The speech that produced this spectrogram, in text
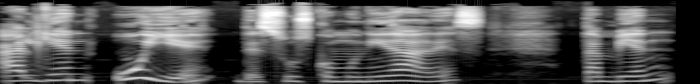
alguien huye de sus comunidades, también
